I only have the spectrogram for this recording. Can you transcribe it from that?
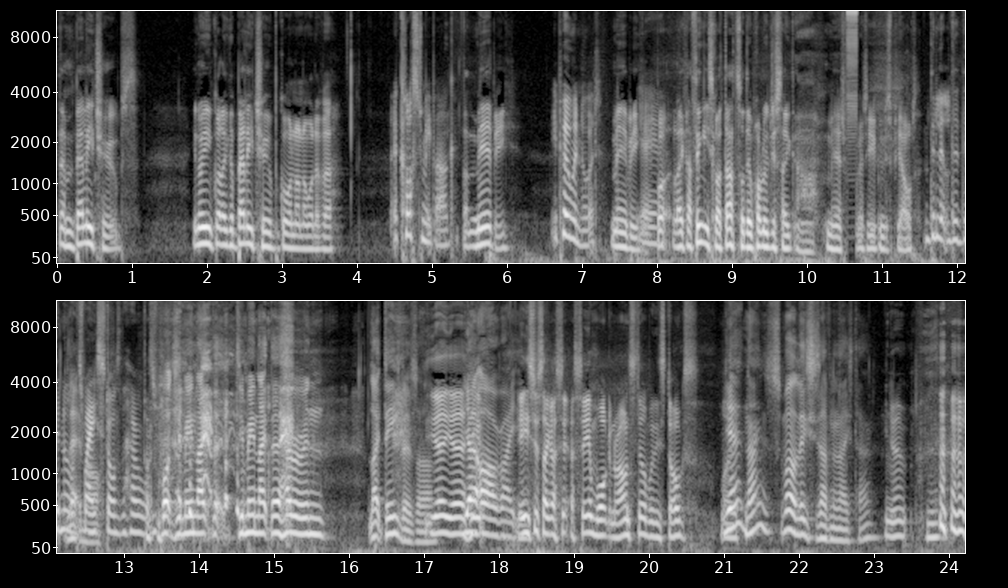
them belly tubes. You know, you've got like a belly tube going on or whatever. A colostomy bag. Uh, maybe, You poo into it. maybe. Yeah, yeah. But like, I think he's got that, so they're probably just like, oh, mate, f- it, you can just be out. The little did they know Let that's him where he stores the heroin. That's What do you mean like the do you mean like the heroin like dealers or Yeah, yeah. Yeah, he- oh right. Yeah. He's just like I see, I see him walking around still with his dogs. Like, yeah, nice. Well at least he's having a nice time. yeah.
